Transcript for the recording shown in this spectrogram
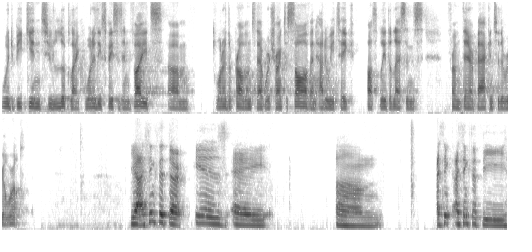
would begin to look like. What do these spaces invite? Um, what are the problems that we're trying to solve, and how do we take possibly the lessons from there back into the real world? Yeah, I think that there is a um I think I think that the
